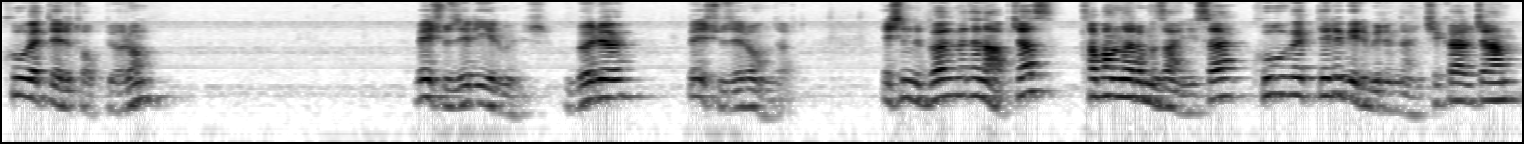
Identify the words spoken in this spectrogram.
Kuvvetleri topluyorum. 5 üzeri 21 bölü 5 üzeri 14. E şimdi bölmede ne yapacağız? Tabanlarımız aynıysa kuvvetleri birbirinden çıkaracağım.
